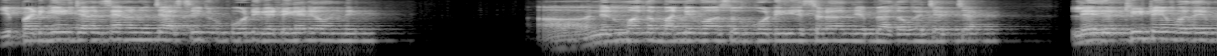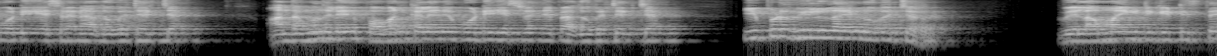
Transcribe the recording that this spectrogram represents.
ఇప్పటికే జనసేన నుంచి ఆ సీటుకు పోటీ గట్టిగానే ఉంది. నిర్మాత బన్నీ వాసు పోటీ చేస్తాడని చెప్పి అదొక చర్చ. లేదు టీ టైం ఉదయ్ పోటీ చేస్తాడని అదొక చర్చ. అంతకుముందు లేదు పవన్ కళ్యాణే పోటీ చేస్తాడని చెప్పి అదొక చర్చ. ఇప్పుడు వీళ్ళు లైన్లోకి వచ్చారు. వీళ్ళ అమ్మాయికి టికెట్ ఇస్తే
